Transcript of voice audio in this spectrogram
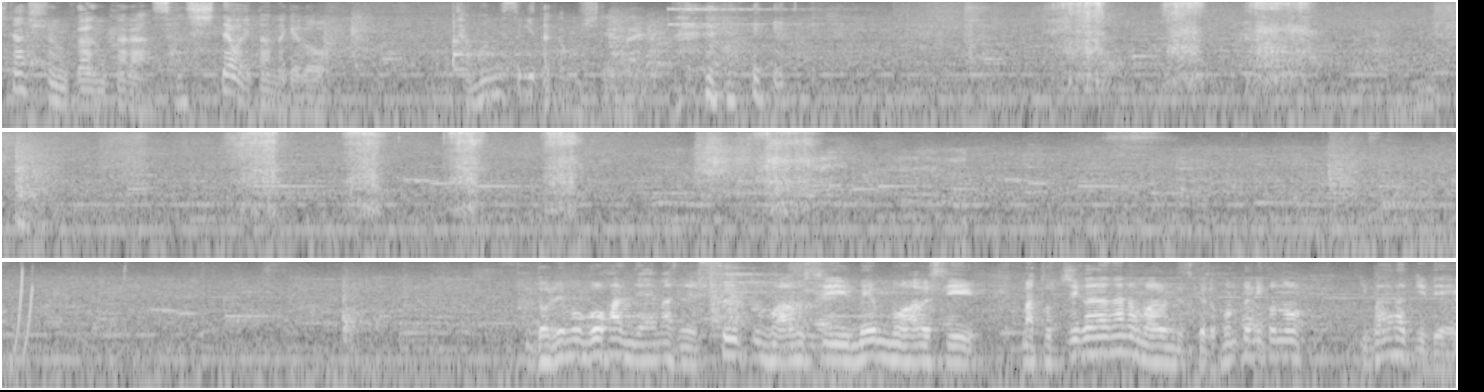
来た瞬間から察してはいたんだけど頼みすぎたかもしれない。どれもご飯に合いますね。スープも合うし麺も合うしまあ土地柄なのもあるんですけど本当にこの茨城で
